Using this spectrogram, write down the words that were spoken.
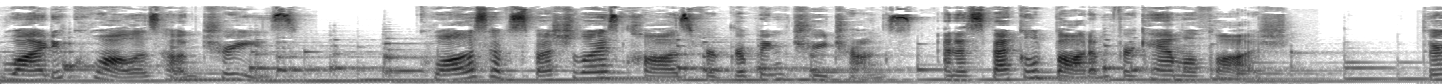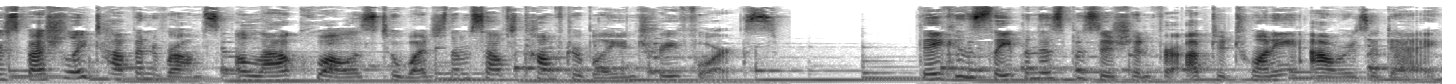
Why do koalas hug trees? Koalas have specialized claws for gripping tree trunks and a speckled bottom for camouflage. Their specially toughened rumps allow koalas to wedge themselves comfortably in tree forks. They can sleep in this position for up to 20 hours a day.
